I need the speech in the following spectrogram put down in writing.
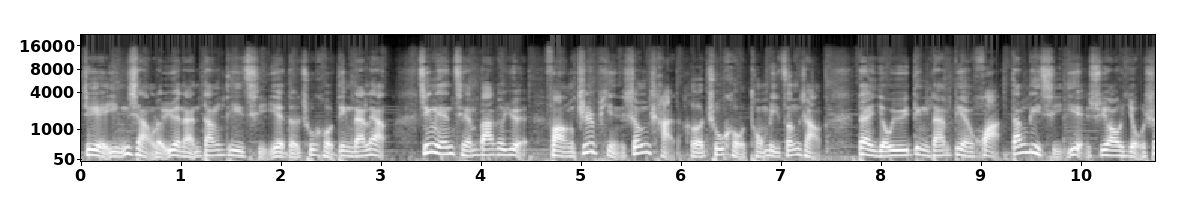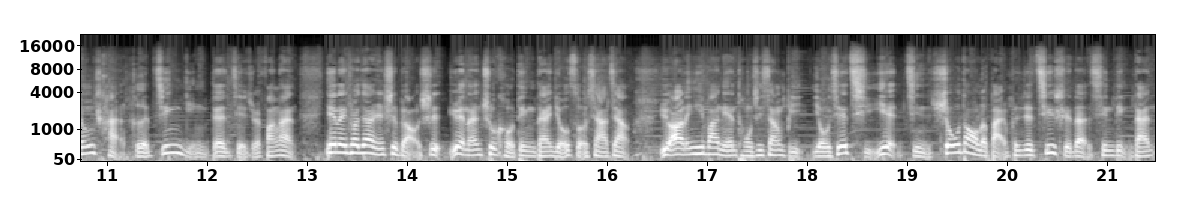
这也影响了越南当地企业的出口订单量。今年前八个月，纺织品生产和出口同比增长，但由于订单变化，当地企业需要有生产和经营的解决方案。业内专家人士表示，越南出口订单有所下降，与二零一八年同期相相比，有些企业仅收到了百分之七十的新订单。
